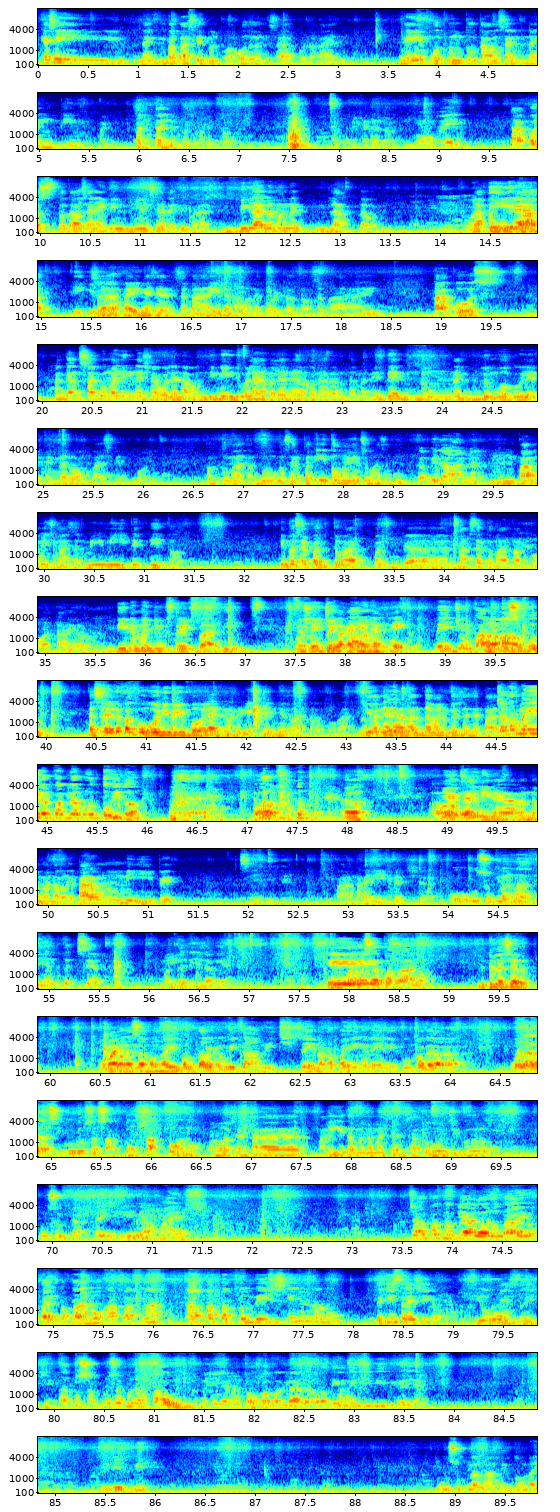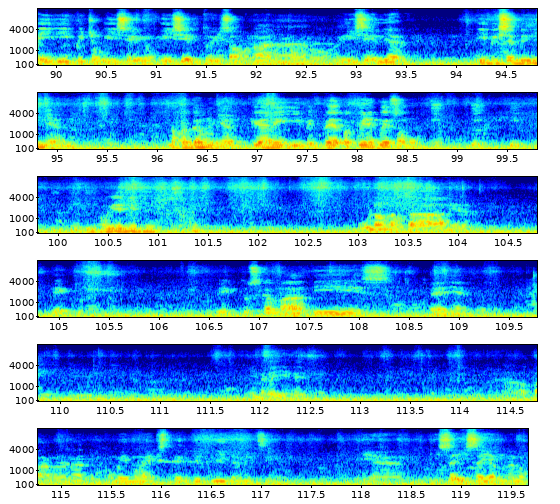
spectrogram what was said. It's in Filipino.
Kasi nagbabasketball po ako doon sa Bulacan. Ngayon po, nung 2019, pag, pagtalon ko sa to. Ito to. Okay. Tapos 2019 yun sir, eh, di ba? Bigla namang nag-lockdown. Mm, Napahinga. Tigil So na. napahinga sir, sa bahay lang ako, nag-workout ako sa bahay. Tapos, hanggang sa gumaling na siya, wala na ako, hindi wala na, wala na ako naramdaman. And then, nung naglumuwag ulit, naglaro akong basketball, pag tumatakbo ko sir, pati ito ngayon sumasakit. Kabilaan na. Mm, parang may sumasa may umiipit dito. Di ba sir, pag, tumat pag ah, master tumatakbo ka tayo, hindi naman yung straight body. Syempre, medyo nakaganyan parang- ka eh. Medyo parang Oo. masugod. Tapos lalo pag kukunin mo yung bola, nakaganyan yun, tumatakbo ka. Yun, Nakapit. nararamdaman ko siya sa parang... Tsaka mahirap paglaro ng tuwid, oh. Ka. Oo. Yun sir, okay. may nararamdaman ako. Parang umiipit. Sige. Parang nakaipit siya. Uusog lang natin yan, sir. Madali lang yan. Eh, Kumpara sa mga ano, Dito lang sir. kumpara sa mga ibang talagang may damage. Sa'yo nakapahinga na yan eh. Kumbaga, wala lang siguro sa saktong-sakto ano. Oo sir, saka makikita mo naman sir sa tuhod siguro kung Usog ka. Ay, sige, ikaw, maayos. Tsaka pag maglalaro tayo, kahit pa paano, apat na, apat, tatlong beses, ganyan lang, oh. Nag-stretching ako. Yung, Nag-stretching. tapos saklusan mo ng pau. Bumili ka ng pau pag maglalaro ka. Tingnan mo yung bibigay yan. Believe me. Usog lang natin to. Naiipit yung ACL. Yung ACL to eh, sa unahan. Ah, okay. ACL yan. Ibig sabihin yan, nakaganon yan. Kaya naiipit. Pero pag pinipwersa mo. Oh, yun yun sir. Kulang lang sa ano yan. Pectus. Pectus kamatis. Ayan yan. Yung nakaingay Nakapangan natin kung may mga extended ligaments eh. Yan. Isa-isa yung ano.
